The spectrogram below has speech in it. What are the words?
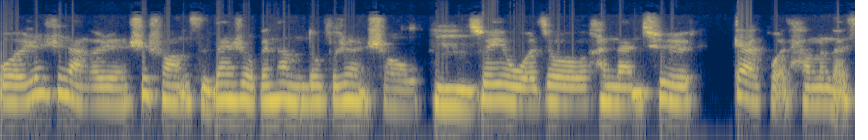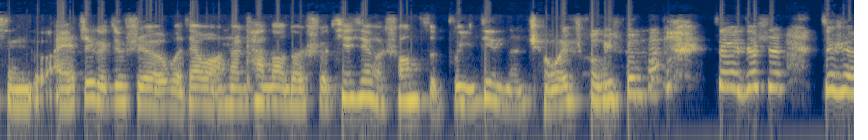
我认识两个人是双子，但是我跟他们都不是很熟，嗯所以我就很难去概括他们的性格。哎，这个就是我在网上看到的，说天蝎和双子不一定能成为朋友，这个就是就是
